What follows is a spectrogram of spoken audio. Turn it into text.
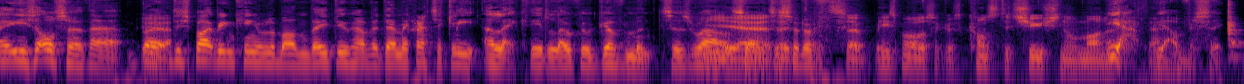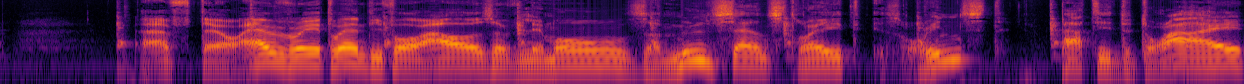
Uh, he's also that, but Yeah. despite being king of Le Mans, they do have a democratically elected local government as well. yeah, so it's a sort of it's a- he's more like a constitutional monarch. yeah, then. yeah, obviously. After every 24 hours of Le Mans, the Mulsanne Straight is rinsed, patted dry,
